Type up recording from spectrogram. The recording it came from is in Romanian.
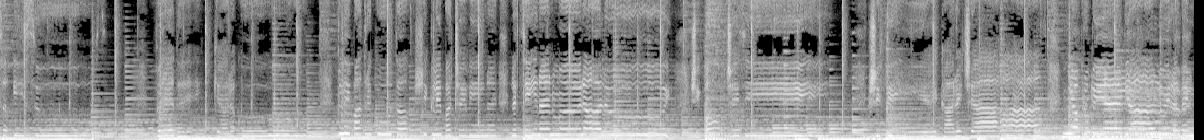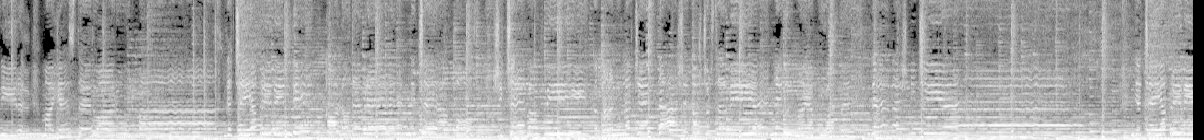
Însă Isus vede chiar acum. Clipa trecută și clipa ce vine le ține în mâna lui. Și orice zi și fiecare ceas ne apropie de lui revenire mai este doar un pas. De aceea sei a privilegio.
